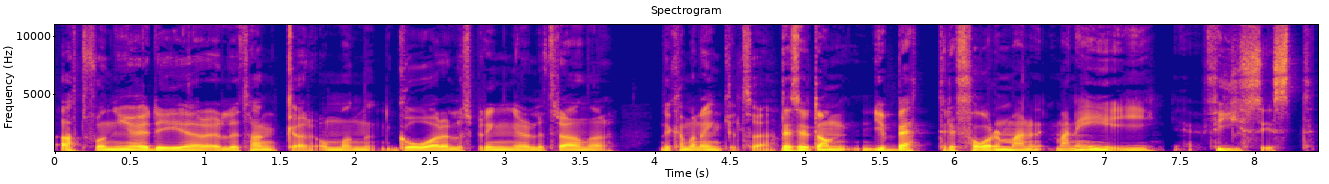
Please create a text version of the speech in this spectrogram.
att få nya idéer eller tankar om man går eller springer eller tränar. Det kan man enkelt säga. Dessutom, ju bättre form man, man är i fysiskt,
